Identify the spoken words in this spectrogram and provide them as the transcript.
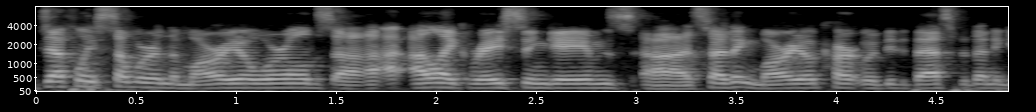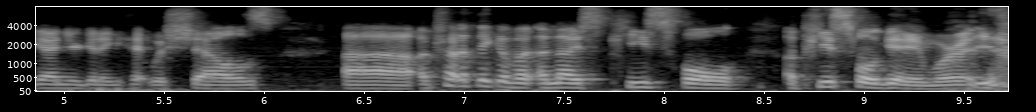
definitely somewhere in the Mario worlds. Uh, I, I, like racing games, uh, so I think Mario Kart would be the best. But then again, you're getting hit with shells. Uh, I'm trying to think of a, a, nice peaceful a peaceful game where you know,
